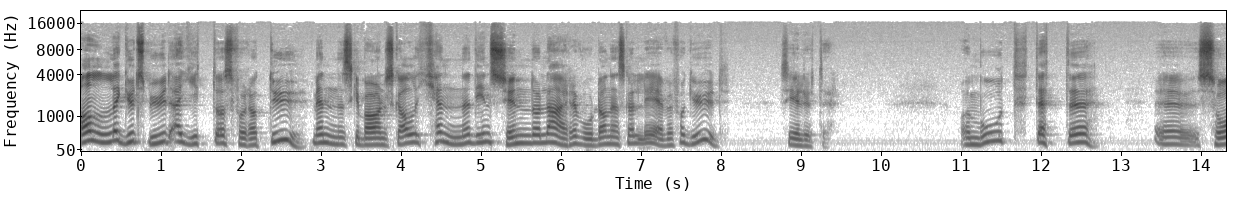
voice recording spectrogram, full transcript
Alle Guds bud er gitt oss for at du, menneskebarn, skal kjenne din synd og lære hvordan en skal leve for Gud, sier Luther. Og mot dette eh, så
